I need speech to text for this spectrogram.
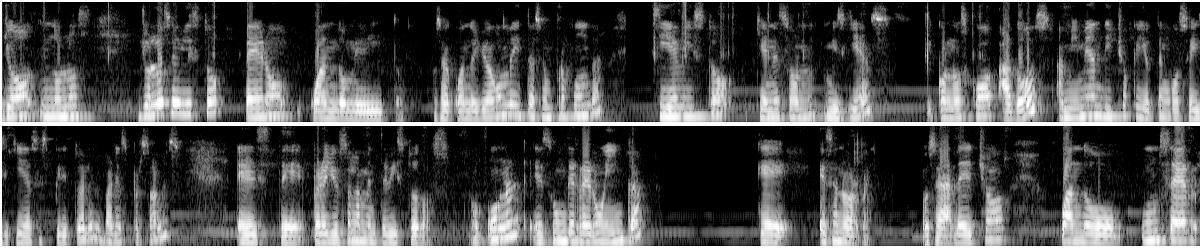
Yo no los, yo los he visto, pero cuando medito, o sea, cuando yo hago meditación profunda, sí he visto quiénes son mis guías. Conozco a dos, a mí me han dicho que yo tengo seis guías espirituales, varias personas, este, pero yo solamente he visto dos. Una es un guerrero inca que es enorme. O sea, de hecho, cuando un ser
